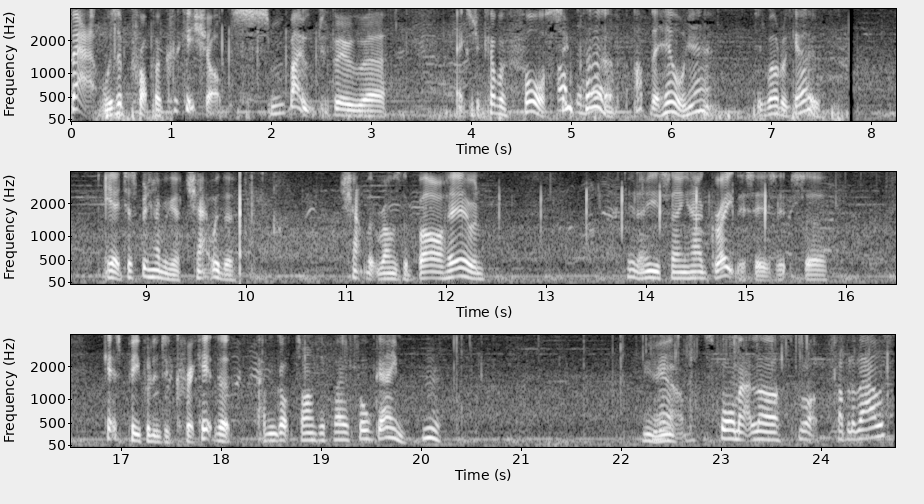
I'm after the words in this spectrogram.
That was a proper cricket shot. Smoked through uh, extra cover four. the Superb. Up the hill, yeah. Did well to go. Yeah, just been having a chat with the chap that runs the bar here, and you know, he's saying how great this is. It's uh, gets people into cricket that haven't got time to play a full game. You know, Yeah, this format lasts, what, a couple of hours?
